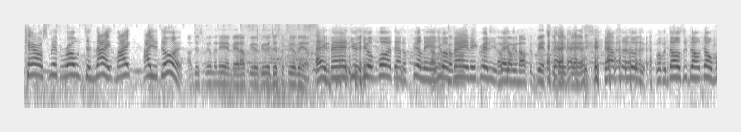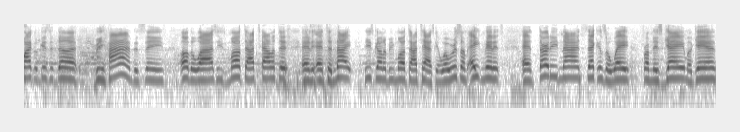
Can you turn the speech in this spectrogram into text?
Carol Smith Roden tonight. Mike, how you doing? I'm just filling in, man. I feel good just to fill in. Hey, man, you, you're more than a fill-in. I'm You're a main off- ingredient, I'm baby. coming off the bench today, man. Absolutely. But for those who don't know, Michael gets it done behind the scenes. Otherwise, he's multi-talented, and, and tonight he's going to be multitasking. Well, we're some eight minutes and 39 seconds away from this game. Again,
